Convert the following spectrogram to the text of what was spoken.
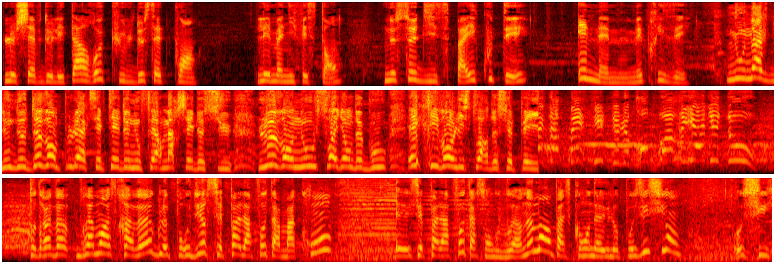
le chef de l'État recule de 7 points. Les manifestants ne se disent pas écoutés et même méprisés. Nous, ne devons plus accepter de nous faire marcher dessus. Levons-nous, soyons debout, écrivons l'histoire de ce pays faudrait vraiment être aveugle pour dire c'est pas la faute à Macron et c'est pas la faute à son gouvernement parce qu'on a eu l'opposition aussi.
